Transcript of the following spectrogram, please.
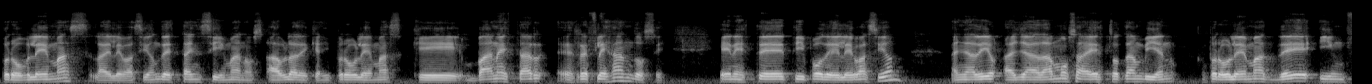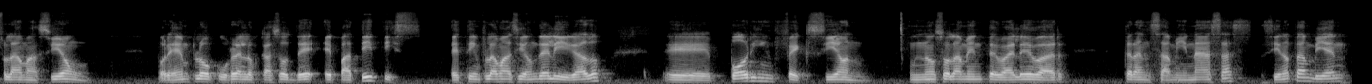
problemas, la elevación de esta enzima nos habla de que hay problemas que van a estar eh, reflejándose en este tipo de elevación. Añadamos a esto también problemas de inflamación. Por ejemplo, ocurre en los casos de hepatitis. Esta inflamación del hígado eh, por infección no solamente va a elevar transaminasas, sino también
